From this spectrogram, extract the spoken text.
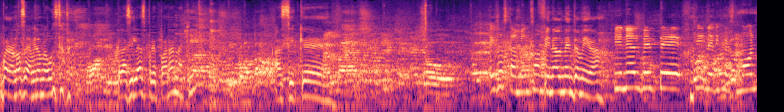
Bueno, no sé, a mí no me gusta, pero así las preparan aquí. Así que. Finalmente, amiga. Finalmente, sí, le dije small.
